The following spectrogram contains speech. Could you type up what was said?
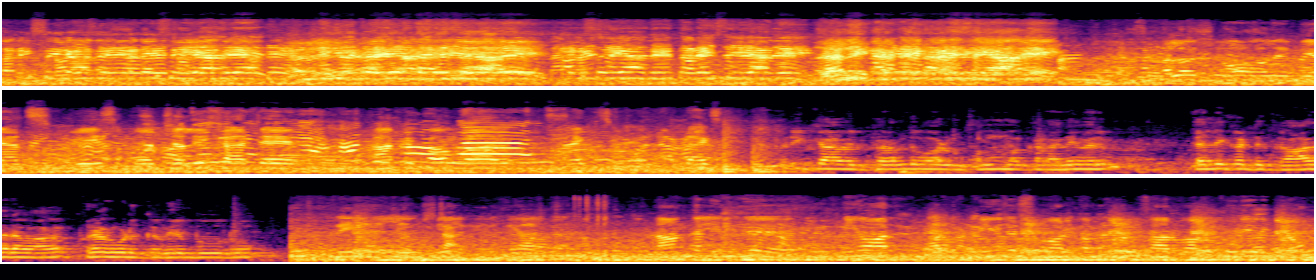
தடை செய்யாதே தடை செய்யாதே தடை செய்யாதே தடை செய்யாதே Hello to all Indians. We support Jallikattu. Happy Pongal. Thanks. Thanks. அமெரிக்காவில் பிறந்து வாழும் தமிழ் மக்கள் அனைவரும் ஜல்லிக்கட்டுக்கு ஆதரவாக குரல் கொடுக்க விரும்புகிறோம் நாங்கள் இங்கு நியூயார்க் மற்றும் நியூஜெர்சி வாழ் தமிழர்கள் சார்பாக கூடியிருக்கிறோம்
